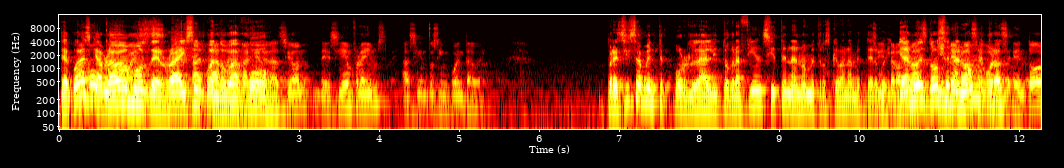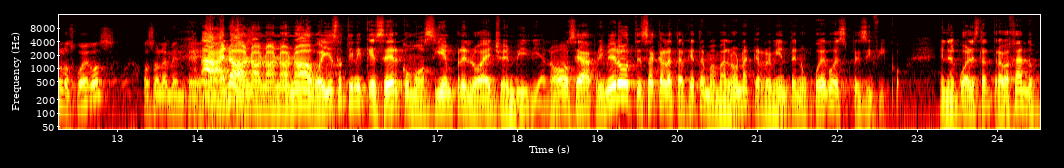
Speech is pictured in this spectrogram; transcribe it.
¿Te acuerdas ¿Cómo- que hablábamos de Ryzen cuando de una bajó? generación de 100 frames a 150, güey. Precisamente por la litografía en 7 nanómetros que van a meter, güey. ya no es 12 ¿y me lo nanómetros. aseguras güey. en todos los juegos o solamente Ah, no, no, no, no, no, güey. Eso tiene que ser como siempre lo ha hecho Nvidia, ¿no? O sea, primero te saca la tarjeta mamalona que revienta en un juego específico en el cual están trabajando.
